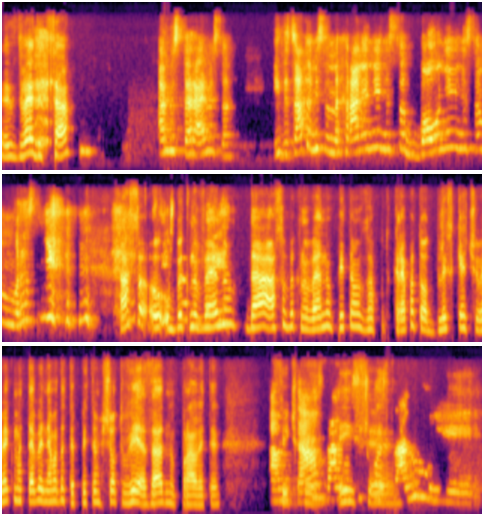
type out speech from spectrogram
Е, с две деца. Ами старайме се и децата ни са нахранени, не са болни, не са мръсни. Аз обикновено, да, аз обикновено питам за подкрепата от близкия човек, ма тебе няма да те питам, защото вие заедно правите. Ами всичко. да, заедно, всичко е заедно и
